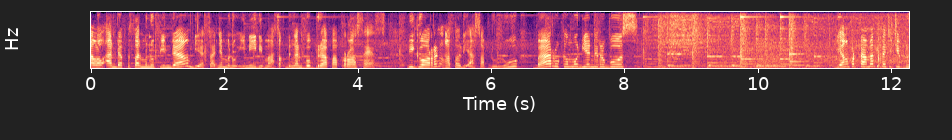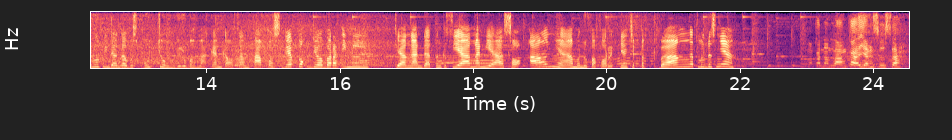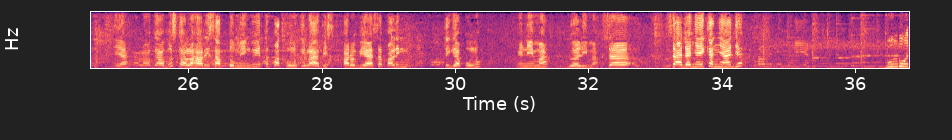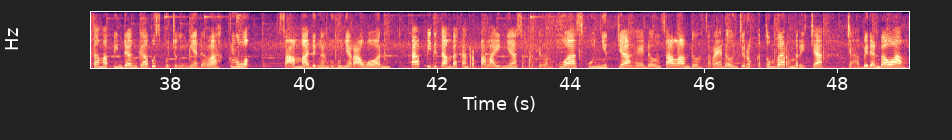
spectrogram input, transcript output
Kalau Anda pesan menu pindang, biasanya menu ini dimasak dengan beberapa proses. Digoreng atau diasap dulu, baru kemudian direbus. Yang pertama kita cicip dulu pindang gabus pucung di rumah makan kawasan Tapos, Depok, Jawa Barat ini. Jangan datang kesiangan ya, soalnya menu favoritnya cepet banget ludesnya. Makanan langka yang susah ya. Kalau gabus kalau hari Sabtu Minggu itu 40 kilo habis. Paru biasa paling 30 minimal 25. Se seadanya ikannya aja. Bumbu utama pindang gabus pucung ini adalah kluwek. Sama dengan bumbunya rawon, tapi ditambahkan rempah lainnya seperti lengkuas, kunyit, jahe, daun salam, daun serai, daun jeruk, ketumbar, merica, cabai, dan bawang.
